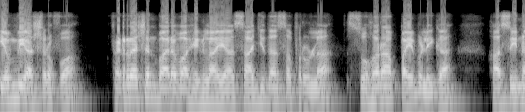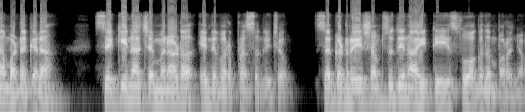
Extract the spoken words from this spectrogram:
M V Ashraf federation ഭാരവാഹികളായ സാജിദ സഫറുള്ള സുഹറ പൈവളിക ഹസീന മടകര സെക്കീന ചെമ്മനാട് എന്നിവർ പ്രസംഗിച്ചു. സെക്രട്ടറി ഷംസുദ്ദീൻ ഐ ടി സ്വാഗതം പറഞ്ഞു.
